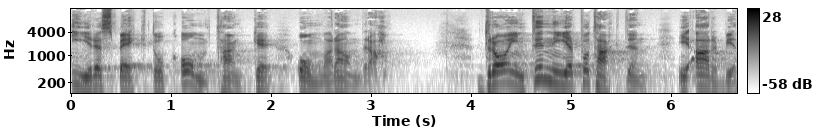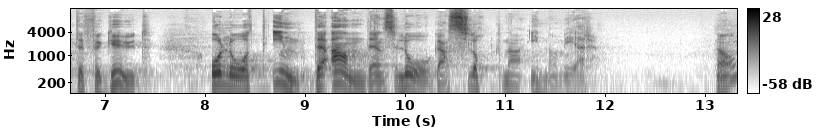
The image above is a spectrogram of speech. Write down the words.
i respekt och omtanke om varandra. Dra inte ner på takten i arbetet för Gud och låt inte Andens låga slockna inom er. Ja.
